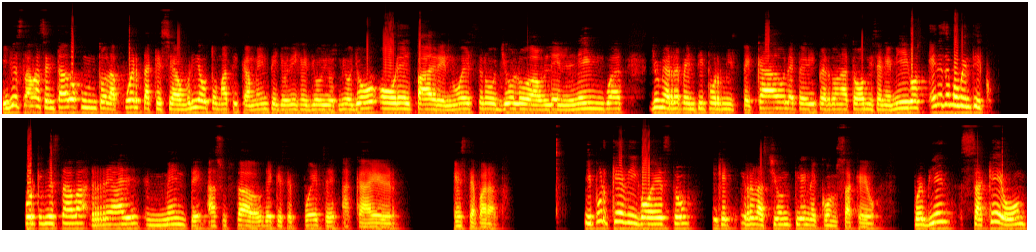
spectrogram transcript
Y yo estaba sentado junto a la puerta que se abría automáticamente. Yo dije, yo, Dios mío, yo oré el Padre nuestro, yo lo hablé en lenguas, yo me arrepentí por mis pecados, le pedí perdón a todos mis enemigos. En ese momentico, porque yo estaba realmente asustado de que se fuese a caer este aparato. ¿Y por qué digo esto? ¿Y qué relación tiene con saqueo? Pues bien, saqueo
